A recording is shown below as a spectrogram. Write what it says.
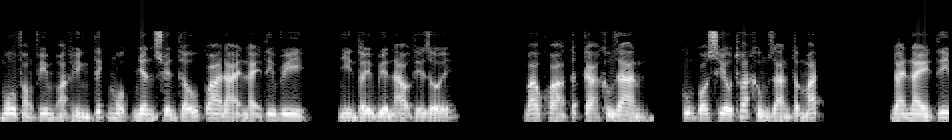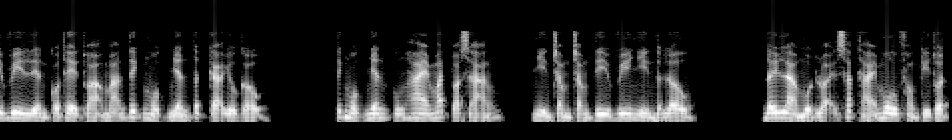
mô phỏng phim hoạt hình tích một nhân xuyên thấu qua đài này tv, nhìn thấy biến ảo thế giới. Bao khỏa tất cả không gian, cũng có siêu thoát không gian tầm mắt. Đài này tv liền có thể thỏa mãn tích một nhân tất cả yêu cầu. Tích một nhân cũng hai mắt tỏa sáng, nhìn chằm chằm tv nhìn thật lâu. Đây là một loại sắc thái mô phỏng kỹ thuật,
